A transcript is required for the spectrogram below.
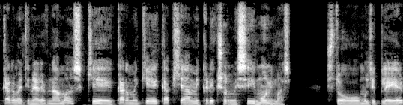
κάναμε την έρευνά μας και κάναμε και κάποια μικρή εξόρμηση μόνοι μας στο multiplayer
